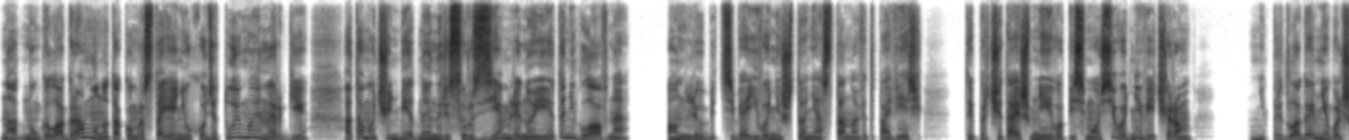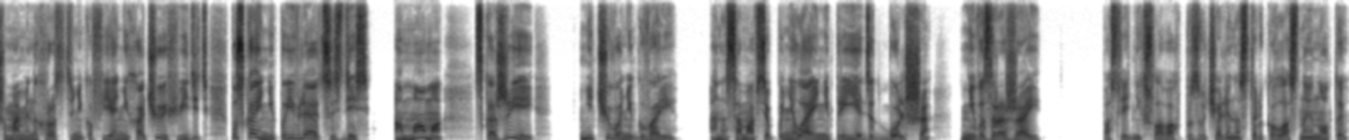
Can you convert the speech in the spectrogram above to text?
На одну голограмму на таком расстоянии уходит уйма энергии, а там очень бедный на ресурс Земли, но и это не главное. Он любит тебя, его ничто не остановит, поверь. Ты прочитаешь мне его письмо сегодня вечером». «Не предлагай мне больше маминых родственников, я не хочу их видеть, пускай не появляются здесь. А мама, скажи ей, ничего не говори. Она сама все поняла и не приедет больше. Не возражай». В последних словах прозвучали настолько властные ноты,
